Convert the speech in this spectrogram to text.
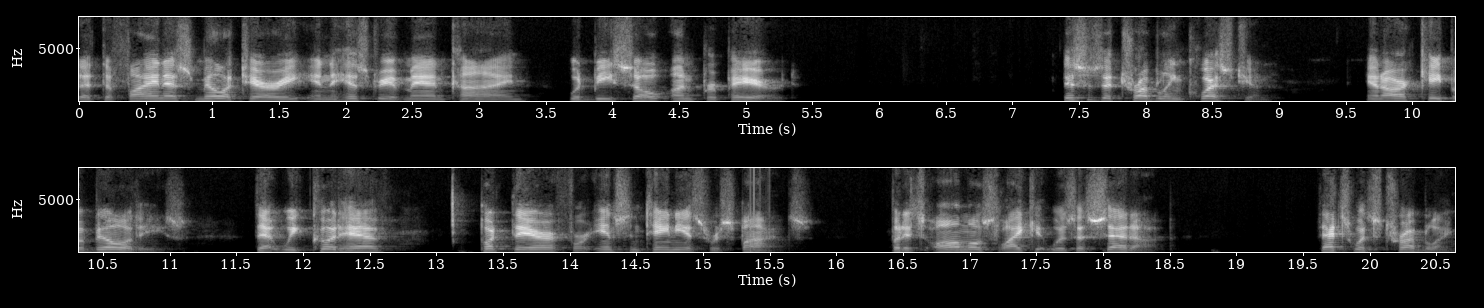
that the finest military in the history of mankind would be so unprepared. This is a troubling question in our capabilities that we could have put there for instantaneous response, but it's almost like it was a setup. That's what's troubling.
